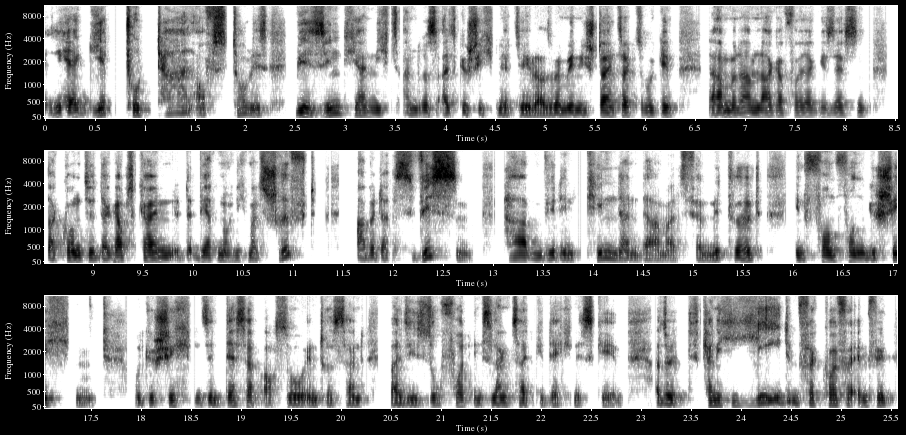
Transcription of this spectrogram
reagiert total auf Stories. Wir sind ja nichts anderes als Geschichtenerzähler. Also wenn wir in die Steinzeit zurückgehen, da haben wir da am Lagerfeuer gesessen, da konnte, da gab es keinen, wir hatten noch nicht mal Schrift. Aber das Wissen haben wir den Kindern damals vermittelt in Form von Geschichten. Und Geschichten sind deshalb auch so interessant, weil sie sofort ins Langzeitgedächtnis gehen. Also das kann ich jedem Verkäufer empfehlen.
